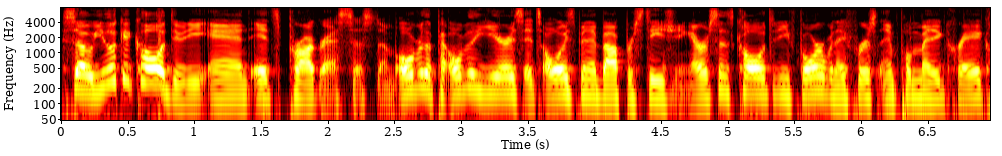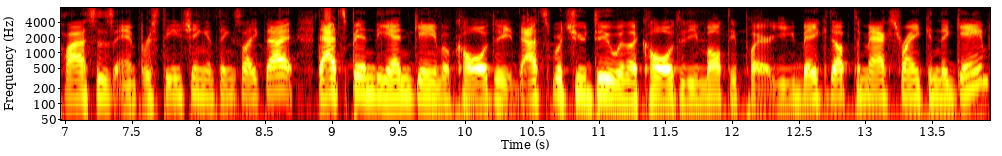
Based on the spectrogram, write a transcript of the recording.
So you look at Call of Duty and its progress system. Over the over the years, it's always been about prestiging. Ever since Call of Duty 4, when they first implemented create classes and prestiging and things like that, that's been the end game of Call of Duty. That's what you do in the Call of Duty multiplayer. You make it up to max rank in the game,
